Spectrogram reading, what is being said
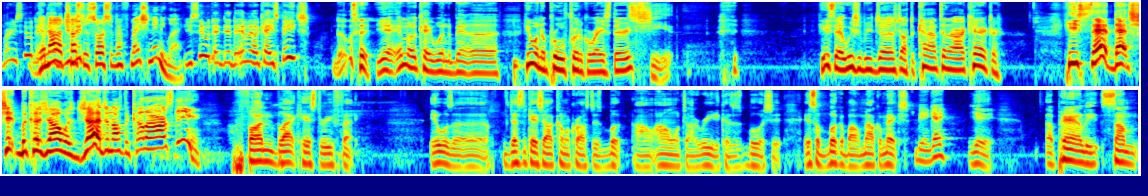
Bro, you see what they They're did? not a You did- trusted source of information anyway. You see what they did to MLK speech? Yeah, MLK wouldn't have been. Uh, he wouldn't approve critical race theory. Shit. He said we should be judged off the content of our character. He said that shit because y'all was judging off the color of our skin. fun black history fact. It was a just in case y'all come across this book. I don't, I don't want y'all to read it because it's bullshit. It's a book about Malcolm X. Being gay. Yeah, apparently some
